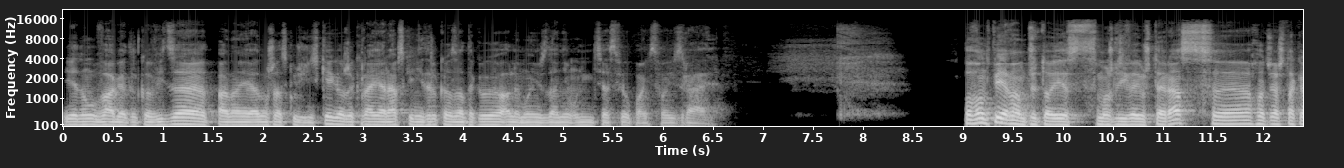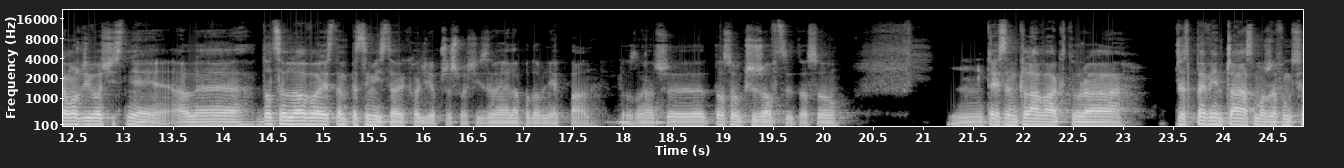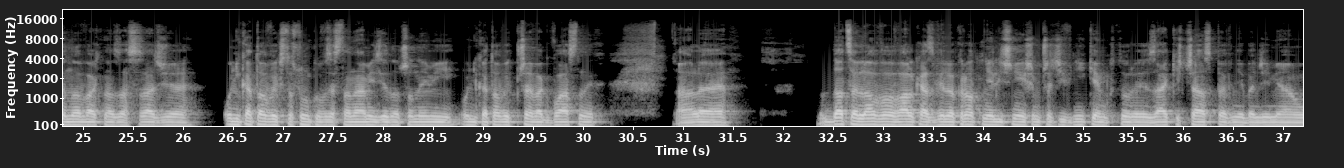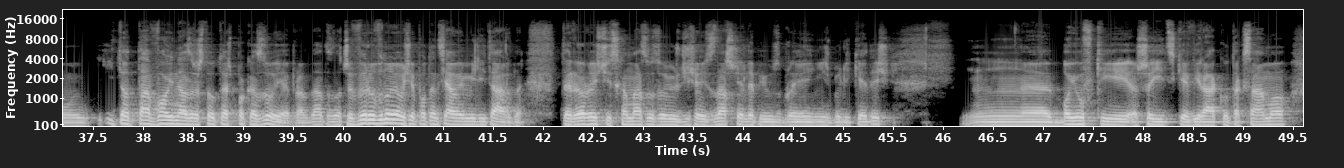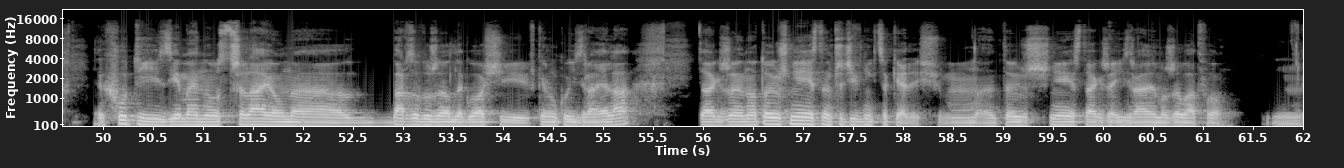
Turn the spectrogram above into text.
Jedną uwagę tylko widzę od pana Janusza Skuzińskiego, że kraje arabskie nie tylko zaatakują, ale moim zdaniem unicestwią państwo Izrael. Powątpiewam, czy to jest możliwe już teraz, e, chociaż taka możliwość istnieje, ale docelowo jestem pesymistą, jak chodzi o przyszłość Izraela, podobnie jak Pan. To znaczy, to są krzyżowcy, to są. Mm, to jest enklawa, która przez pewien czas może funkcjonować na zasadzie unikatowych stosunków ze Stanami Zjednoczonymi, unikatowych przewag własnych, ale docelowo walka z wielokrotnie liczniejszym przeciwnikiem, który za jakiś czas pewnie będzie miał. I to ta wojna zresztą też pokazuje, prawda? To znaczy wyrównują się potencjały militarne. Terroryści z Hamasu są już dzisiaj znacznie lepiej uzbrojeni niż byli kiedyś. Mm, bojówki szyickie w Iraku tak samo. Huti z Jemenu strzelają na bardzo duże odległości w kierunku Izraela. Także no to już nie jest ten przeciwnik co kiedyś. Mm, to już nie jest tak, że Izrael może łatwo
